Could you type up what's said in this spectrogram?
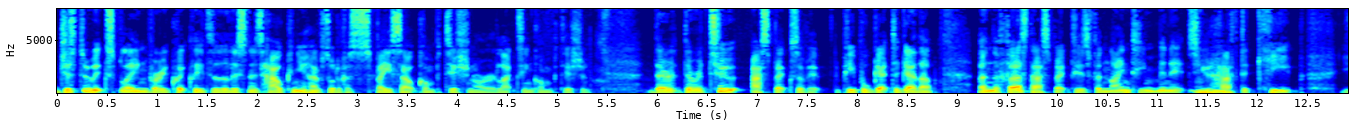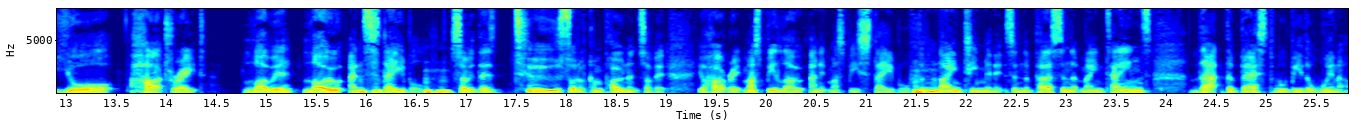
just to explain very quickly to the listeners, how can you have sort of a space out competition or a relaxing competition? There, there are two aspects of it. People get together, and the first aspect is for 90 minutes, you have to keep your heart rate lower, low and mm-hmm. stable. Mm-hmm. So there's two sort of components of it. Your heart rate must be low and it must be stable for mm-hmm. 90 minutes. And the person that maintains that the best will be the winner.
